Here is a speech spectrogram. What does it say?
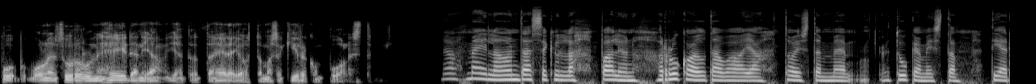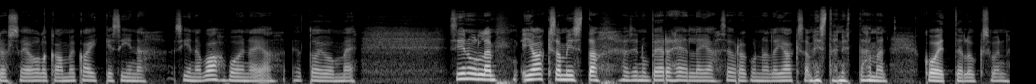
pu, olen surullinen heidän ja, ja tota, heidän johtamassa kirkon puolesta. No, meillä on tässä kyllä paljon rukoiltavaa ja toistemme tukemista tiedossa ja olkaamme kaikki siinä, siinä vahvoina ja, ja toivomme sinulle jaksamista ja sinun perheelle ja seurakunnalle jaksamista nyt tämän koetteluksun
